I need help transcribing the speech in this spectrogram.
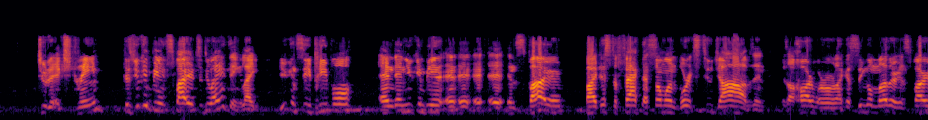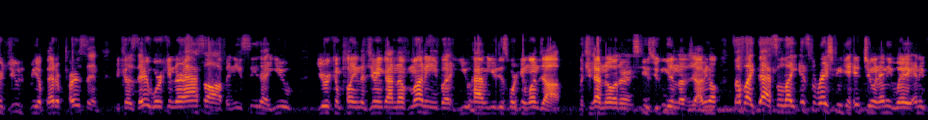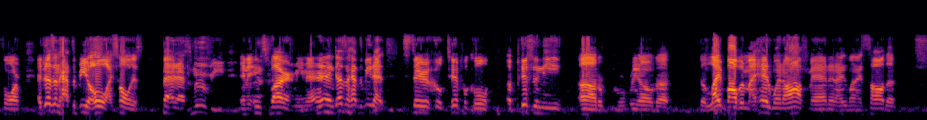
to the extreme because you can be inspired to do anything. Like you can see people, and then you can be uh, uh, uh, inspired by just the fact that someone works two jobs and is a hard worker, or like a single mother inspired you to be a better person because they're working their ass off, and you see that you you're complaining that you ain't got enough money, but you have you just working one job. But you have no other excuse. You can get another job, you know, stuff like that. So like inspiration can hit you in any way, any form. It doesn't have to be, oh, I saw this badass movie and it inspired me, man. And it doesn't have to be that stereotypical epiphany. Uh, the, you know, the the light bulb in my head went off, man, and I when I saw the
